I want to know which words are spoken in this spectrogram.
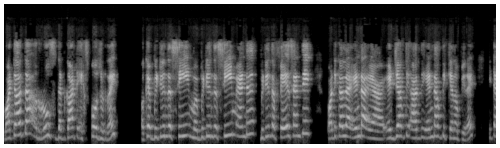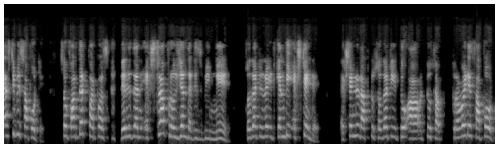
what are the roof that got exposed, right? Okay, between the seam, between the seam and between the face and the what you call the end edge of the or the end of the canopy, right? It has to be supported so for that purpose, there is an extra provision that is being made so that you know it can be extended, extended up to so that to uh, to provide a support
